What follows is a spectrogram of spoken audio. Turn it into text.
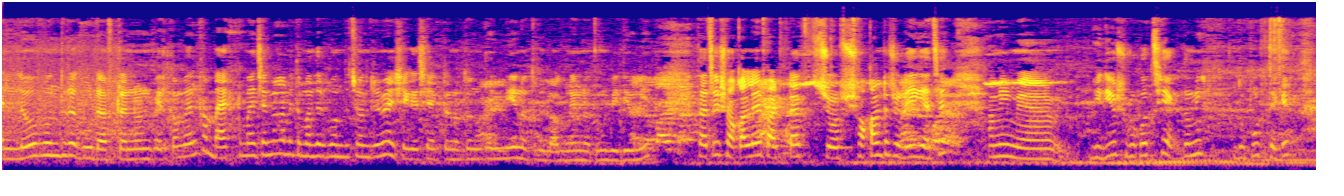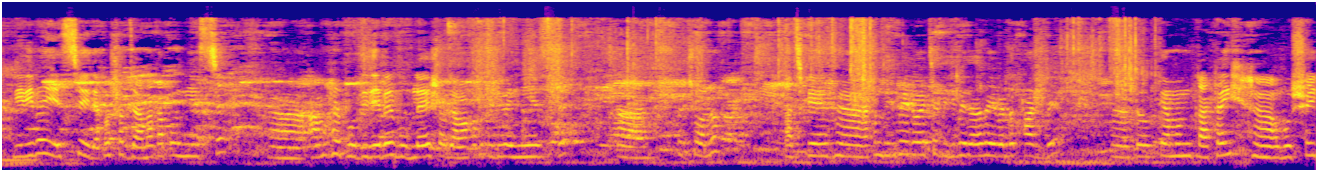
হ্যালো বন্ধুরা, good afternoon welcome welcome back to my channel আমি তোমাদের বন্ধু চন্দ্রিমা, এসে গেছি একটা নতুন দিন নিয়ে, নতুন ব্লগ নিয়ে, নতুন ভিডিও নিয়ে। তো আজকে সকালের পার্টটা সকালটা চলেই গেছে। আমি ভিডিও শুরু করছি একদমই দুপুর থেকে। দিদিভাই এসছে দেখো সব জামা কাপড় নিয়ে এসছে। আমার প্রতিদেবের বুবলাইয়ের সব জামা কাপড় দিদিভাই নিয়ে এসছে। চলো, আজকে এখন দিদিভাই রয়েছে, দিদিভাই দাদাভাই এবার থাকবে। তো কেমন কাটাই অবশ্যই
